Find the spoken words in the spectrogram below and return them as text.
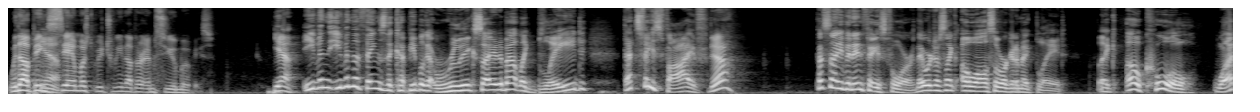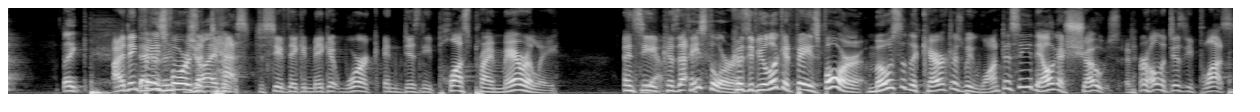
without being Yeah. sandwiched between other MCU movies? Yeah. Even even the things that people got really excited about, like Blade, that's phase five. Yeah. That's not even in phase four. They were just like, oh, also we're gonna make Blade. Like, oh, cool. What? Like, I think Phase Four is a test to see if they can make it work in Disney Plus primarily, and see because that Phase four- Because if you look at Phase Four, most of the characters we want to see, they all got shows, and they're all in Disney Plus.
